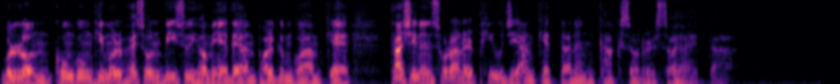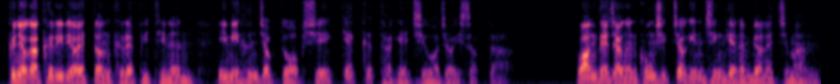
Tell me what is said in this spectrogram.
물론 공공기물 훼손 미수 혐의에 대한 벌금과 함께 다시는 소란을 피우지 않겠다는 각서를 써야 했다. 그녀가 그리려 했던 그래피티는 이미 흔적도 없이 깨끗하게 지워져 있었다. 왕 대장은 공식적인 징계는 면했지만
